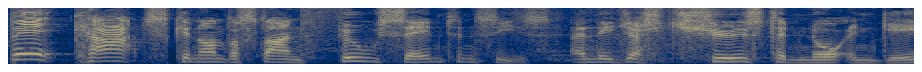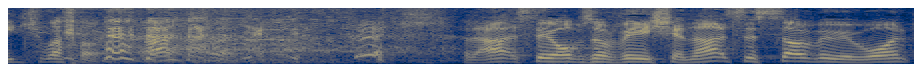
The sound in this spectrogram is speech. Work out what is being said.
bet cats can understand full sentences and they just choose to not engage with us. That's the observation. That's the survey we want.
